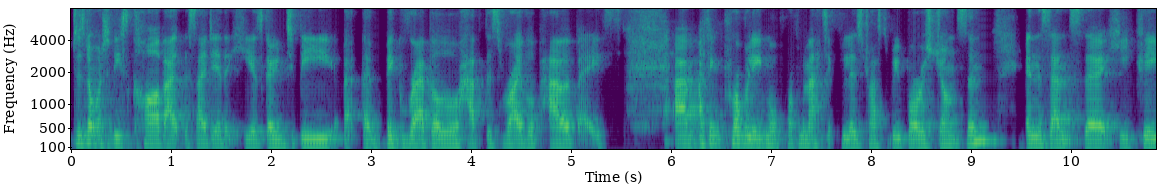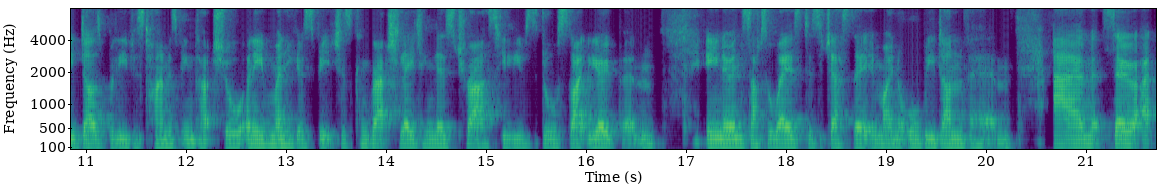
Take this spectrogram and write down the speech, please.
does not want to at least carve out this idea that he is going to be a, a big rebel have this rival power base. Um, I think probably more problematic for Liz Truss to be Boris Johnson in the sense that he clearly does believe his time has been cut short. And even when he gives speeches congratulating Liz Truss, he leaves the door slightly open, you know, in subtle ways to suggest that it might not all be done for him. Um, so I,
